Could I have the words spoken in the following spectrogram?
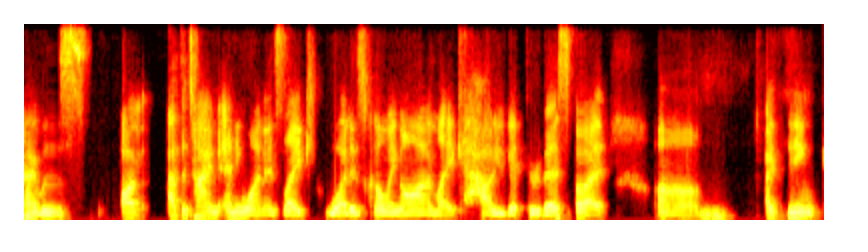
I was, uh, at the time, anyone is like, what is going on? Like, how do you get through this? But um, I think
